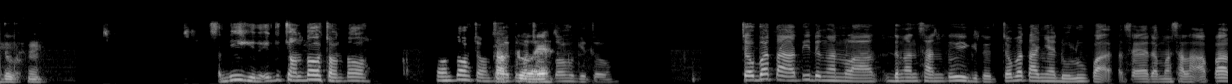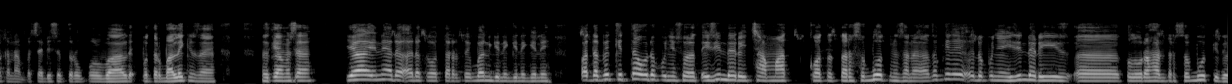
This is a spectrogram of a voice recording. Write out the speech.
aduh. Hmm. sedih gitu itu contoh contoh contoh contoh Satu itu ya. contoh gitu coba taati dengan la- dengan santuy gitu coba tanya dulu pak saya ada masalah apa kenapa saya disetir putar balik putar balik misalnya terus kayak misalnya ya ini ada ada ketertiban gini gini gini. Pak tapi kita udah punya surat izin dari camat kota tersebut misalnya. Atau kita udah punya izin dari eh, kelurahan tersebut gitu.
